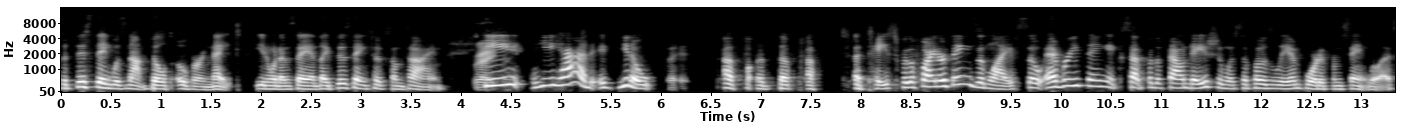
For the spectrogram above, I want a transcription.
but this thing was not built overnight. You know what I'm saying? Like this thing took some time. Right. He he had you know a, a, a, a taste for the finer things in life. So everything except for the foundation was supposedly imported from St. Louis.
